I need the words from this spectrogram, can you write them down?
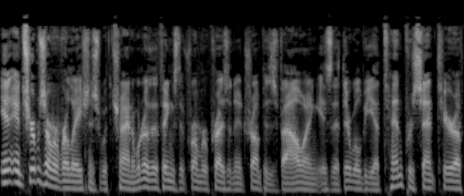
In, in, terms of our relations with China, one of the things that former President Trump is vowing is that there will be a 10% tariff,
